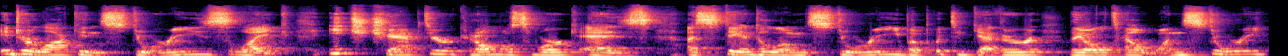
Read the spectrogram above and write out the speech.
interlocking stories. Like, each chapter could almost work as a standalone story, but put together, they all tell one story.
